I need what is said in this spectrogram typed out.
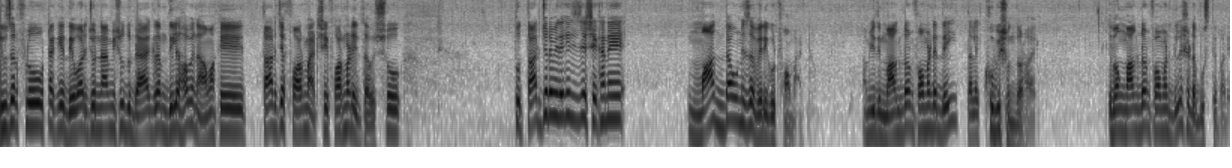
ইউজার ফ্লোটাকে দেওয়ার জন্য আমি শুধু ডায়াগ্রাম দিলে হবে না, আমাকে তার যে ফর্ম্যাট সেই ফরম্যাটে দিতে হবে। সো তো তার জন্য আমি দেখেছি যে সেখানে markdown is a very good format আমি যদি মার্কডাউন ফরম্যাটে দেই, তাহলে খুবই সুন্দর হয়। এবং মার্কডাউন ফরম্যাট দিলে সেটা বুঝতে পারে।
